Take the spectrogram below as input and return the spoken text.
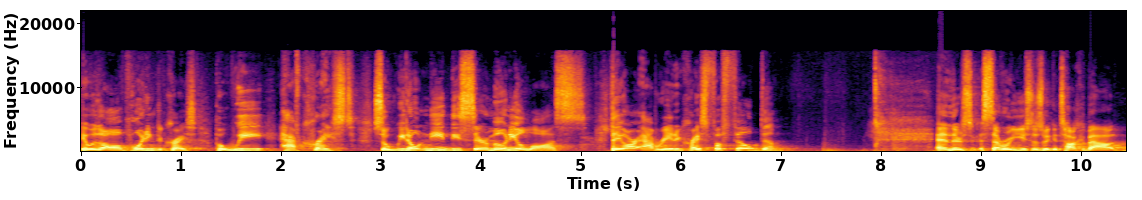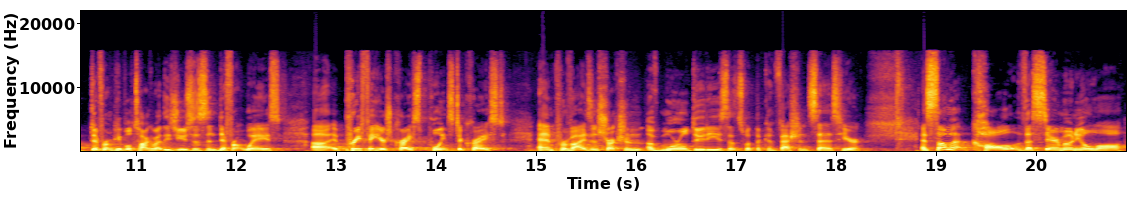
It was all pointing to Christ, but we have Christ. So we don't need these ceremonial laws. They are abrogated. Christ fulfilled them. And there's several uses we could talk about. Different people talk about these uses in different ways. Uh, it prefigures Christ, points to Christ, and provides instruction of moral duties. That's what the confession says here. And some call the ceremonial law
